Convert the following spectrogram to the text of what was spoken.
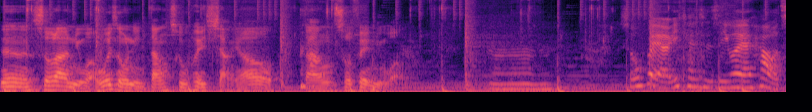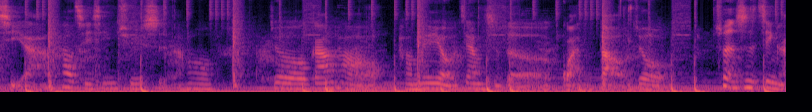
嗯、收纳女王，为什么你当初会想要当收费女王？嗯，收费啊，一开始是因为好奇啊，好奇心驱使，然后就刚好旁边有这样子的管道，就顺势进来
